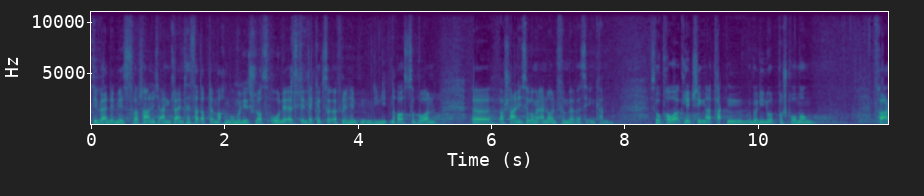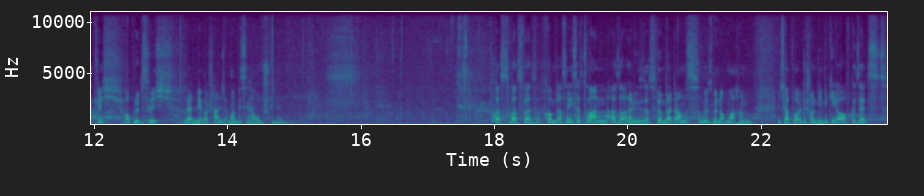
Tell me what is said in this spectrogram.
Sie werden demnächst wahrscheinlich einen kleinen Testadapter machen, wo man dieses Schloss, ohne es den Deckel zu öffnen, hinten um die Nieten rauszubohren, äh, wahrscheinlich sogar mit einem neuen Firmware versehen kann. So Power-Glitching-Attacken über die Notbestromung, fraglich, ob nützlich, werden wir wahrscheinlich auch mal ein bisschen herumspielen. Was, was, was, kommt als nächstes dran? Also Analyse des Firmware-Dumps müssen wir noch machen. Ich habe heute schon die Wiki aufgesetzt.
